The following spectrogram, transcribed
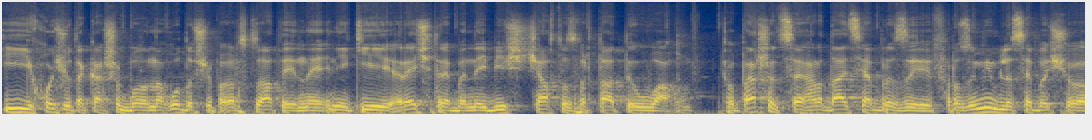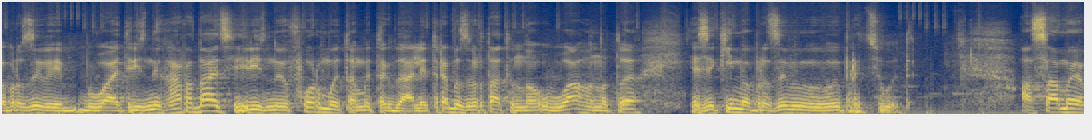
і хочу така, щоб була нагода, щоб розказати, на які речі треба найбільш часто звертати увагу. По-перше, це градація абразивів. Розуміємо для себе, що абразиви бувають різних градацій, різної форми там і так далі. Треба звертати на увагу на те, з якими абразивами ви працюєте. А саме,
